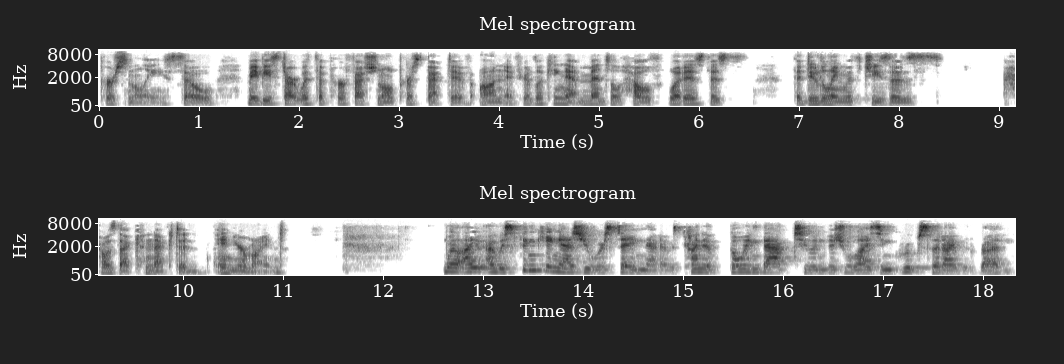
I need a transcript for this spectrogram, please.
personally. So maybe start with the professional perspective on if you're looking at mental health, what is this, the doodling with Jesus? How is that connected in your mind? Well, I, I, was thinking as you were saying that, I was kind of going back to and visualizing groups that I would run.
